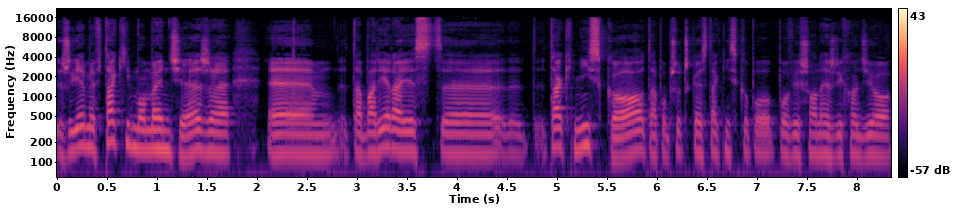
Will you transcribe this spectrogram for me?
żyjemy w takim momencie, że ta bariera jest e, tak nisko, ta poprzeczka jest tak nisko po, powieszona, jeżeli chodzi o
